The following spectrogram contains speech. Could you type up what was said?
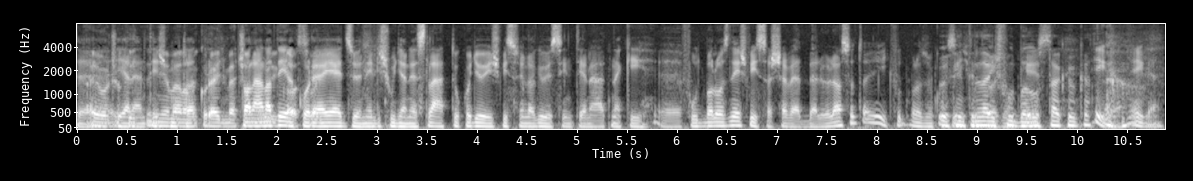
jelent jelentés mutat. Egy Talán a dél-koreai hogy... edzőnél is ugyanezt láttuk, hogy ő is viszonylag őszintén állt neki futballozni, és vissza se vett belőle. Azt mondta, hogy így futballozunk. Őszintén le is futballozták őket. Igen, igen.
